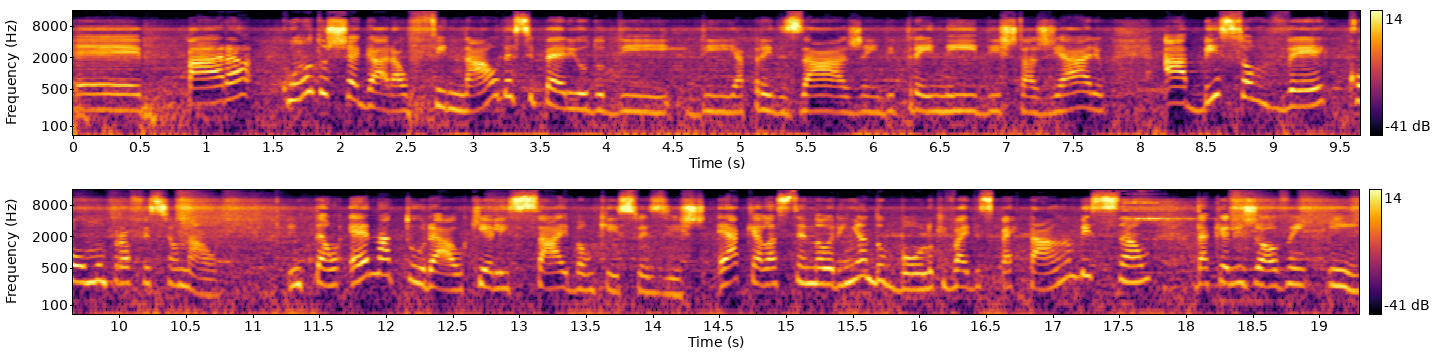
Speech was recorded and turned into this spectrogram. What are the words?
é, para quando chegar ao final desse período de, de aprendizagem, de trainee, de estagiário, absorver como um profissional. Então é natural que eles saibam que isso existe. É aquela cenourinha do bolo que vai despertar a ambição daquele jovem em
